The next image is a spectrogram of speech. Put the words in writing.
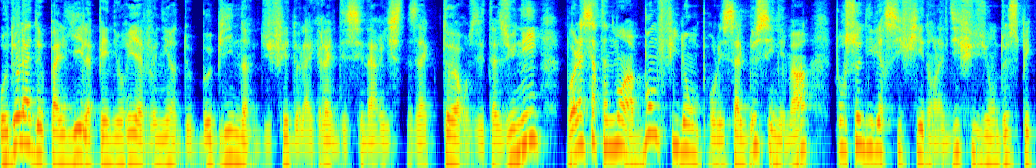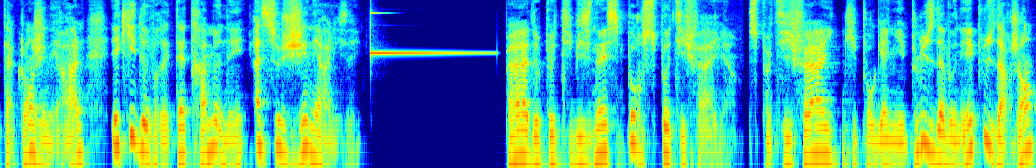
Au-delà de pallier la pénurie à venir de bobines du fait de la grève des scénaristes acteurs aux États-Unis, voilà certainement un bon filon pour les salles de cinéma pour se diversifier dans la diffusion de spectacles en général et qui devrait être amené à se généraliser. Pas de petit business pour Spotify. Spotify, qui pour gagner plus d'abonnés, plus d'argent,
